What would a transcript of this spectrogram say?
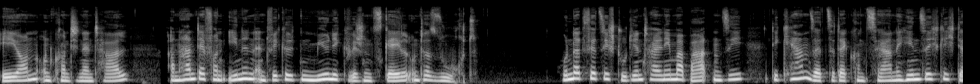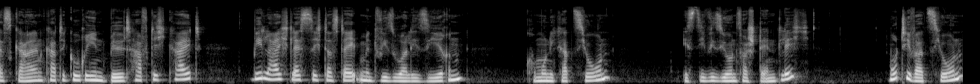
E.ON und Continental, anhand der von ihnen entwickelten Munich Vision Scale untersucht. 140 Studienteilnehmer baten sie, die Kernsätze der Konzerne hinsichtlich der Skalenkategorien Bildhaftigkeit, wie leicht lässt sich das Statement visualisieren, Kommunikation, ist die Vision verständlich, Motivation,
